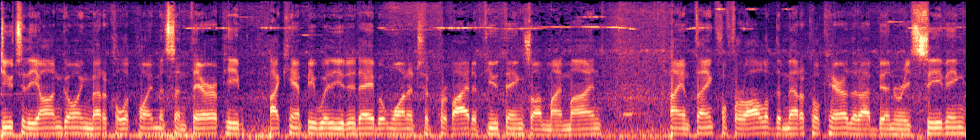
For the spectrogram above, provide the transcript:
Due to the ongoing medical appointments and therapy, I can't be with you today, but wanted to provide a few things on my mind. I am thankful for all of the medical care that I've been receiving,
